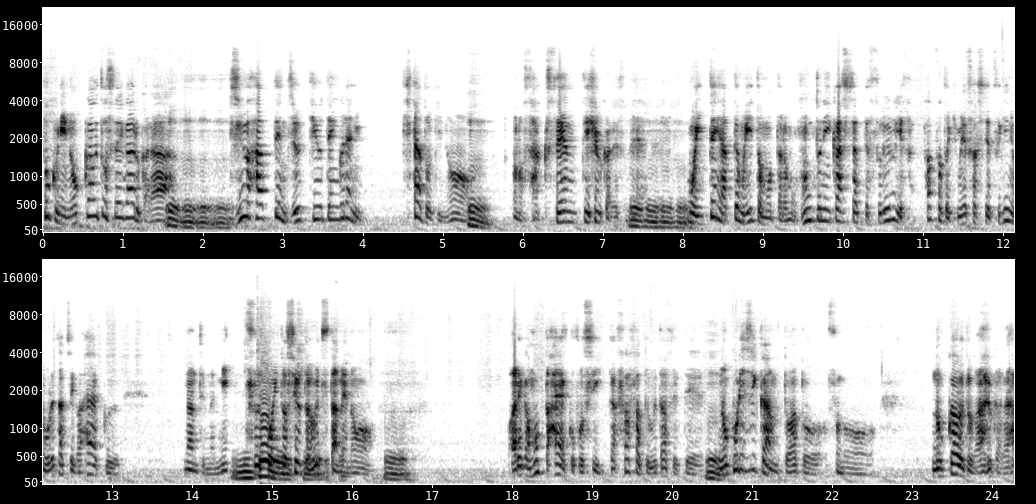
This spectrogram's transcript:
特にノックアウト性があるから、うんうんうん18点19点ぐらいに来た時の、うんうんこの作戦っていうかですね、もう1点やってもいいと思ったらもう本当に生かしちゃってそれよりさっさと決めさせて次に俺たちが早くなんていうんだツーポイントシュートを打つためのうん。あれがもっと早く欲しいだからさっさと打たせて、うん。残り時間とあとそのノックアウトがあるから、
